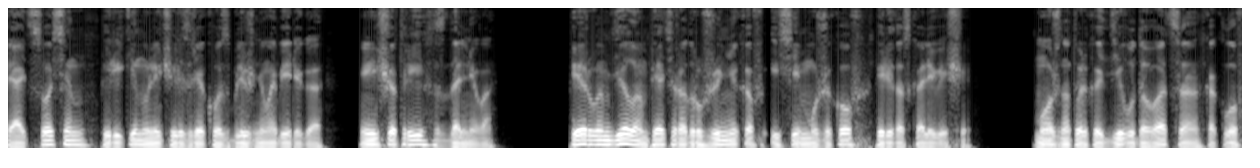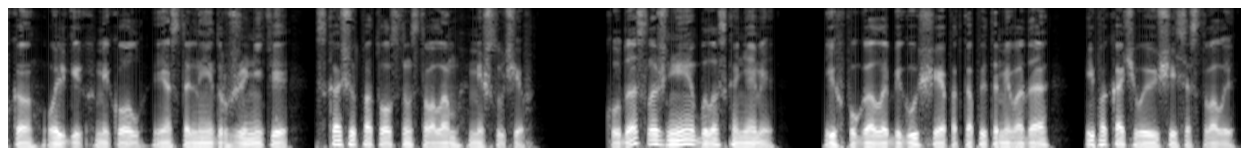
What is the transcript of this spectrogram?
Пять сосен перекинули через реку с ближнего берега, и еще три с дальнего. Первым делом пятеро дружинников и семь мужиков перетаскали вещи. Можно только диву даваться, как ловко Ольгик, Микол и остальные дружинники скачут по толстым стволам меж сучьев. Куда сложнее было с конями. Их пугала бегущая под копытами вода и покачивающиеся стволы.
